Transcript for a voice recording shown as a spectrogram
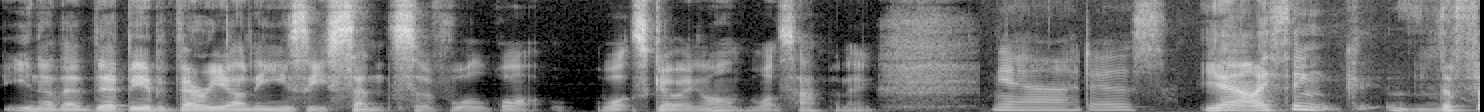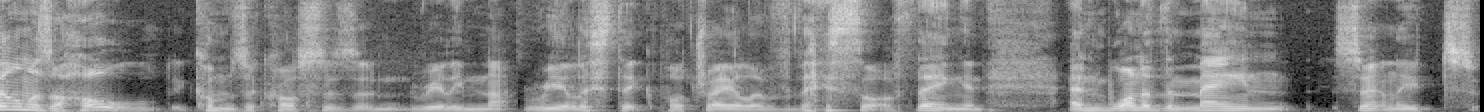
you know there'd, there'd be a very uneasy sense of well what what's going on what's happening Yeah, it is. Yeah, I think the film as a whole comes across as a really realistic portrayal of this sort of thing, and and one of the main, certainly t-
